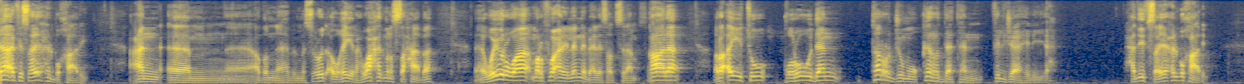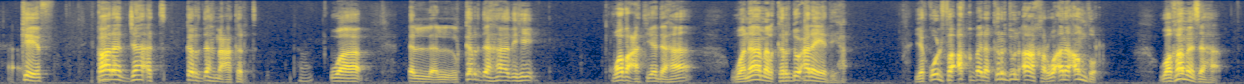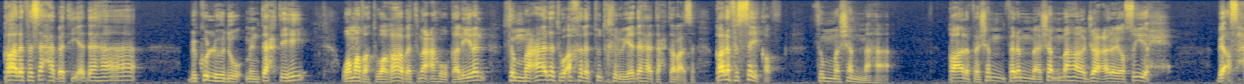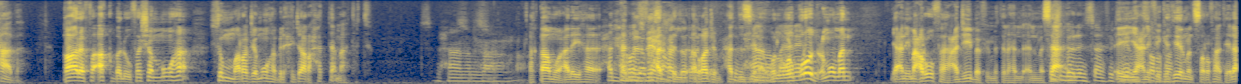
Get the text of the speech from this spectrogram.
جاء في صحيح البخاري عن أظن ابن مسعود أو غيره واحد من الصحابة آه، ويروى مرفوعا إلى النبي عليه الصلاة والسلام قال رأيت قرودا ترجم قردة في الجاهلية. حديث صحيح البخاري. كيف؟ قالت جاءت قردة مع قرد. والقردة هذه وضعت يدها ونام القرد على يدها. يقول فأقبل قرد آخر وأنا أنظر. وغمزها. قال فسحبت يدها بكل هدوء من تحته ومضت وغابت معه قليلا ثم عادت وأخذت تدخل يدها تحت رأسه. قال فاستيقظ. ثم شمها. قال فشم فلما شمها جعل يصيح بأصحابه. قال فأقبلوا فشموها ثم رجموها بالحجارة حتى ماتت. سبحان الله. أقاموا عليها حد الرجم. حد الرجم حد الزنا. يعني والقرود عموما يعني معروفة عجيبة في مثل المسائل. تشبه الإنسان في كثير يعني في كثير من تصرفاته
